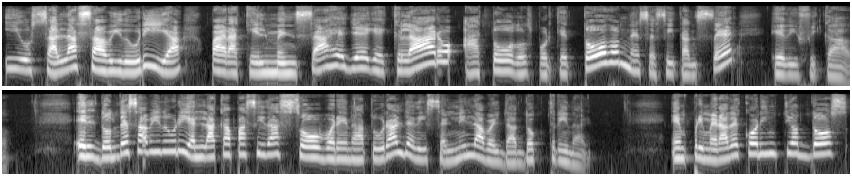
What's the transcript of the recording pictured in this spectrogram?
y usar la sabiduría para que el mensaje llegue claro a todos, porque todos necesitan ser edificados. El don de sabiduría es la capacidad sobrenatural de discernir la verdad doctrinal. En 1 Corintios 2,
